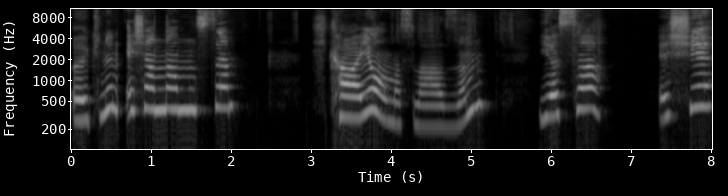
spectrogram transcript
Öykünün eş anlamlısı hikaye olması lazım. Yasa eşi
